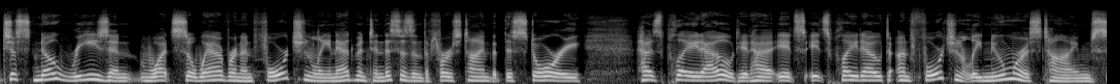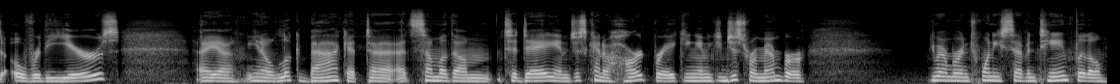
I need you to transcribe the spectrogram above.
just no reason whatsoever. And unfortunately, in Edmonton, this isn't the first time that this story has played out. It ha- it's it's played out unfortunately numerous times over the years. I uh, you know look back at uh, at some of them today and just kind of heartbreaking. And you can just remember, you remember in 2017, little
